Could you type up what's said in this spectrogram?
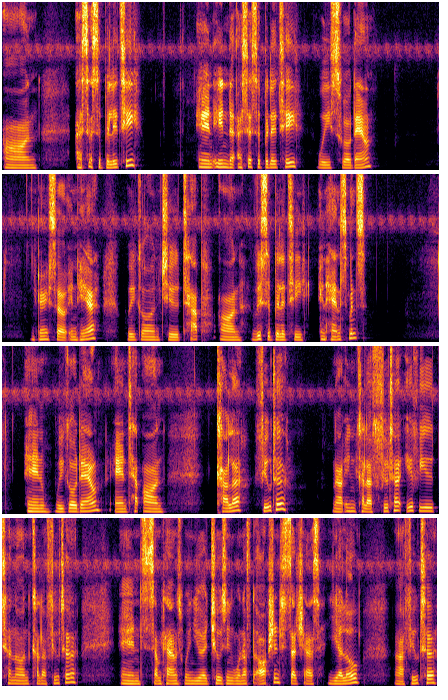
on accessibility. And in the accessibility, we scroll down. Okay, so in here, we're going to tap on visibility enhancements and we go down and tap on color filter. Now in color filter if you turn on color filter and sometimes when you are choosing one of the options such as yellow uh, filter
